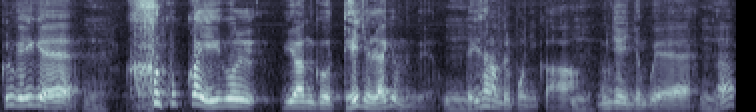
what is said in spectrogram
그러니까 이게 예. 큰 국가 이익을 위한 그 대전략이 없는 거예요. 예, 이 사람들 보니까 예. 문재인 정부에 어?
